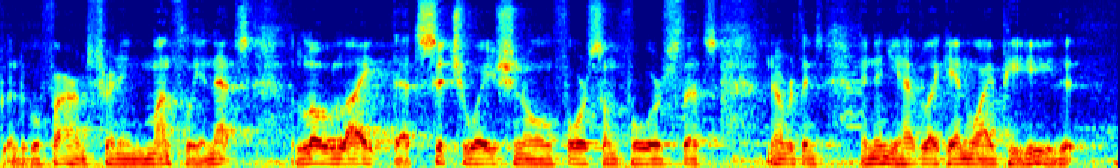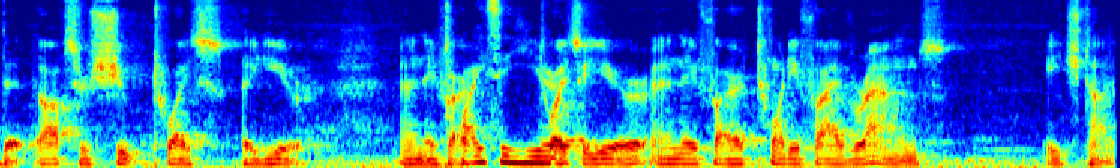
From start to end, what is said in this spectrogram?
to undergo firearms training monthly, and that's low light, that's situational, force on force, that's a number of things. And then you have like NYPD that, that officers shoot twice a year. and they fire Twice a year. Twice a year, and they fire 25 rounds each time.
